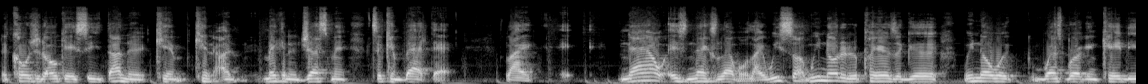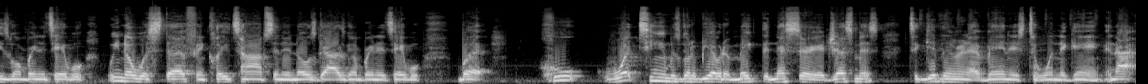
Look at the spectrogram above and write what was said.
the coach of the OKC Thunder, can can uh, make an adjustment to combat that, like now it's next level. Like we saw, we know that the players are good. We know what Westbrook and KD is going to bring to the table. We know what Steph and Klay Thompson and those guys are going to bring to the table. But who what team is going to be able to make the necessary adjustments to give them an advantage to win the game. And I,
